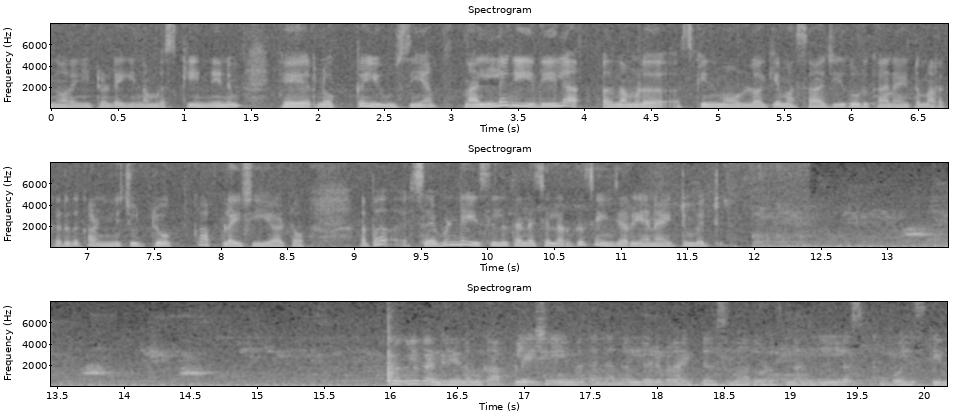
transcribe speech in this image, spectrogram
എന്ന് പറഞ്ഞിട്ടുണ്ടെങ്കിൽ നമ്മുടെ സ്കിന്നിനും ഹെയറിനും ഒക്കെ യൂസ് ചെയ്യാം. നല്ല രീതിയിൽ നമ്മൾ സ്കിൻ മുകളിലേക്ക് മസാജ് ചെയ്ത് കൊടുക്കാനായിട്ട് മറക്കരുത്. കണ്ണിന് ചുറ്റും ഒക്കെ അപ്ലൈ ചെയ്യുക കേട്ടോ അപ്പോൾ സെവൻ ഡേയ്സിൽ തന്നെ ചിലർക്ക് ചേഞ്ച് അറിയാനായിട്ടും പറ്റും. നിങ്ങൾ കണ്ടില്ലേ? നമുക്ക് അപ്ലൈ ചെയ്യുമ്പോൾ തന്നെ നല്ലൊരു ബ്രൈറ്റ്നസ്സും അതോടൊപ്പം നല്ല പോലെ സ്കിൻ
